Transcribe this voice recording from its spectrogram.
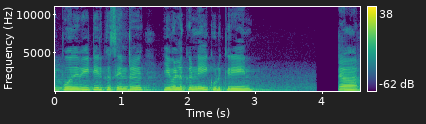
இப்போது வீட்டிற்கு சென்று இவளுக்கு நெய் கொடுக்கிறேன் என்றார்.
